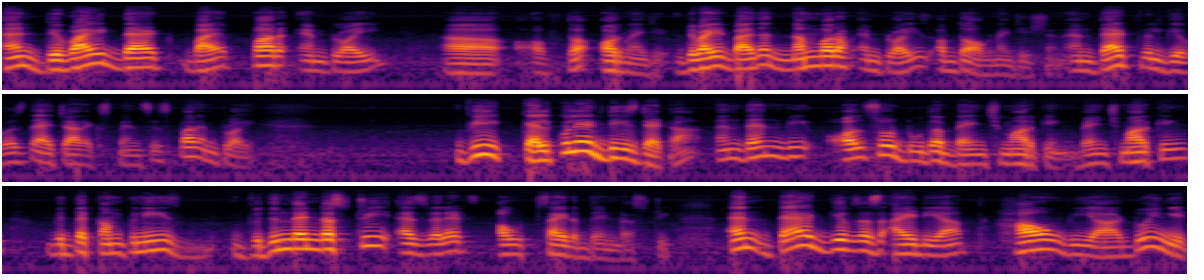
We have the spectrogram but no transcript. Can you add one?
and divide that by per employee uh, of the organization, divided by the number of employees of the organization and that will give us the HR expenses per employee we calculate these data and then we also do the benchmarking, benchmarking with the companies within the industry as well as outside of the industry and that gives us idea how we are doing it.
